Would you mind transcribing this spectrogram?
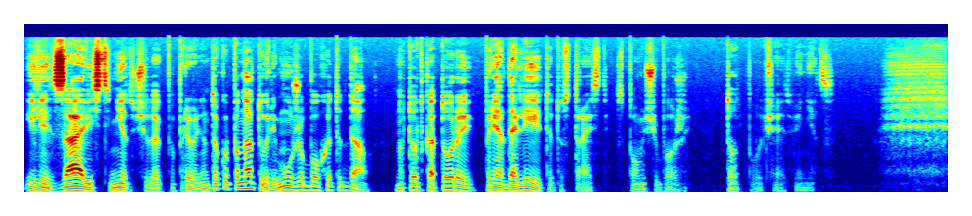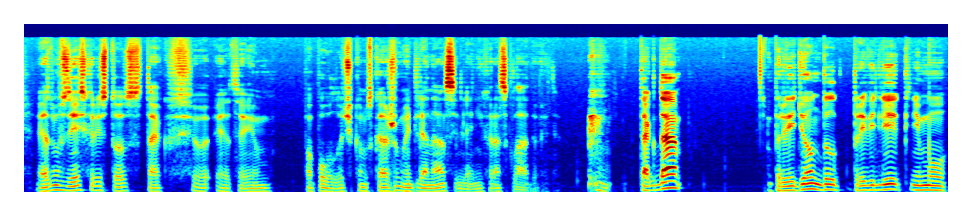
или зависть нет у человека по природе. Он такой по натуре, ему уже Бог это дал. Но тот, который преодолеет эту страсть с помощью Божией, тот получает венец. Поэтому здесь Христос так все это им по полочкам, скажем, и для нас, и для них раскладывает. Тогда приведен был, привели к нему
